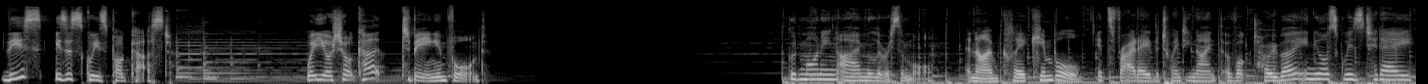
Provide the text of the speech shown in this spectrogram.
This is a Squiz podcast. We're your shortcut to being informed. Good morning, I'm Larissa Moore. And I'm Claire Kimball. It's Friday, the 29th of October. In your Squiz today,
